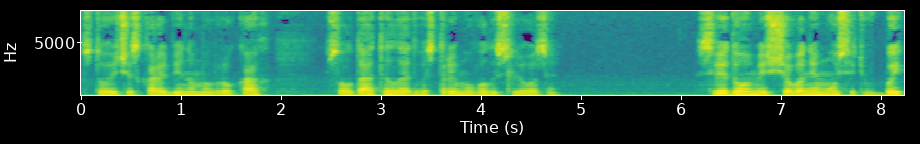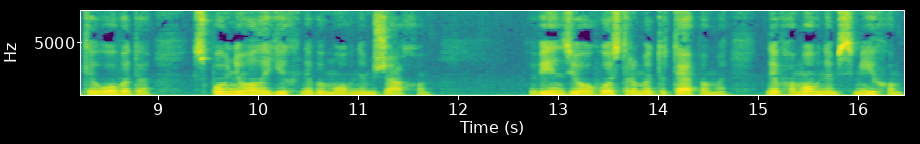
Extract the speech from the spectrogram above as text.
Стоячи з карабінами в руках, солдати ледве стримували сльози. Свідомість, що вони мусять вбити овода, сповнювала їх невимовним жахом. Він з його гострими дотепами, невгамовним сміхом,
